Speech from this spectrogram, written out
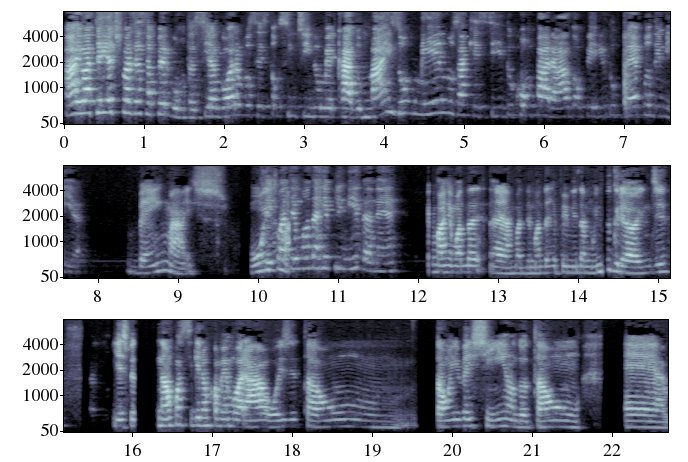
Ah, eu até ia te fazer essa pergunta. Se agora vocês estão sentindo o mercado mais ou menos aquecido comparado ao período pré-pandemia? Bem mais. Muito Tem uma mais. demanda reprimida, né? Uma demanda, é, uma demanda reprimida muito grande. E as pessoas não conseguiram comemorar hoje estão estão investindo, estão é,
